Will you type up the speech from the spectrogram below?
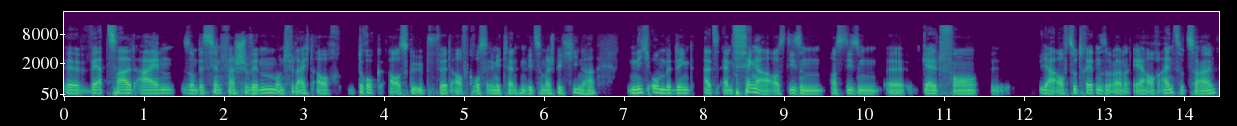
äh, wer zahlt ein, so ein bisschen verschwimmen und vielleicht auch Druck ausgeübt wird auf große Emittenten wie zum Beispiel China, nicht unbedingt als Empfänger aus diesem, aus diesem äh, Geldfonds äh, ja aufzutreten, sondern eher auch einzuzahlen.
